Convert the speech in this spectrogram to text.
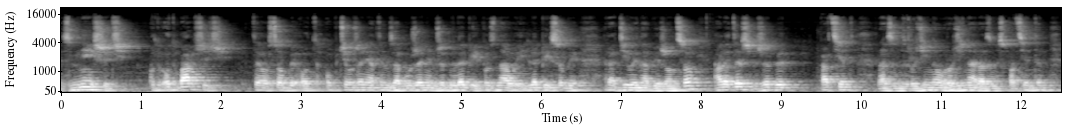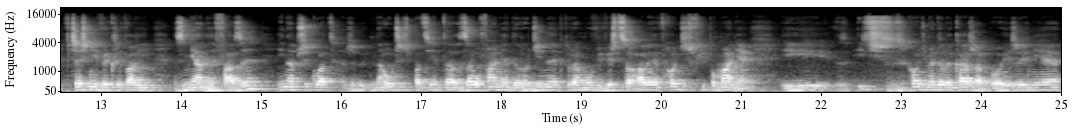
zmniejszyć, odbarczyć te osoby od obciążenia tym zaburzeniem, żeby lepiej poznały i lepiej sobie radziły na bieżąco, ale też, żeby pacjent razem z rodziną, rodzina razem z pacjentem wcześniej wykrywali zmiany fazy i na przykład, żeby nauczyć pacjenta zaufania do rodziny, która mówi, wiesz co, ale wchodzisz w hipomanię i idź, chodźmy do lekarza, bo jeżeli nie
